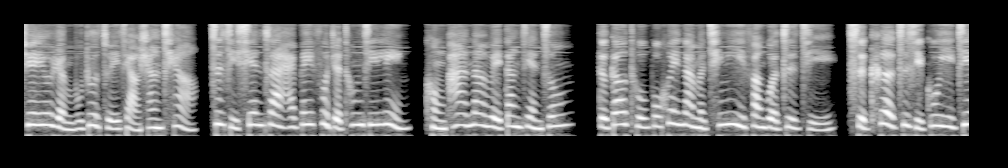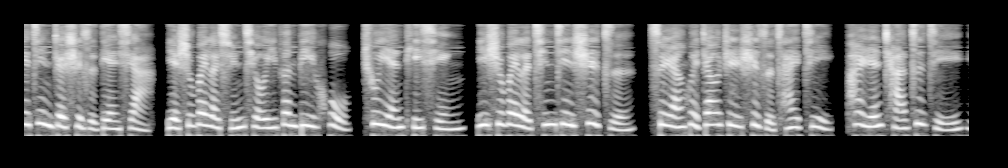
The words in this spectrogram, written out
却又忍不住嘴角上翘。自己现在还背负着通缉令，恐怕那位荡剑宗。的高徒不会那么轻易放过自己。此刻自己故意接近这世子殿下，也是为了寻求一份庇护。出言提醒，一是为了亲近世子，虽然会招致世子猜忌，派人查自己。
